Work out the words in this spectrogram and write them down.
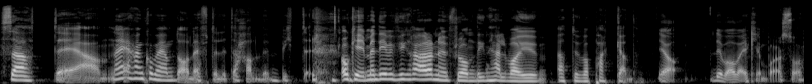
Så att, eh, nej han kom hem dagen efter lite halvbitter. Okej, men det vi fick höra nu från din helg var ju att du var packad. ja, det var verkligen bara så.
